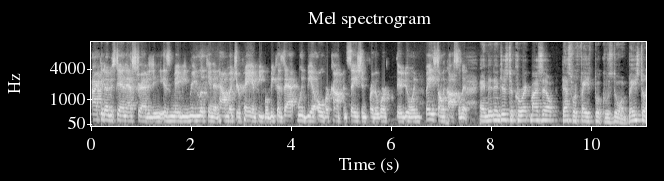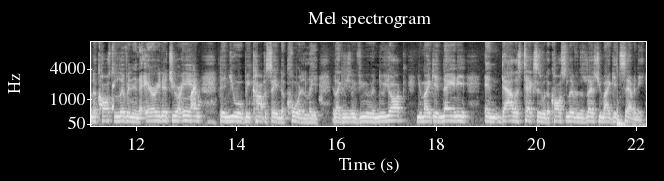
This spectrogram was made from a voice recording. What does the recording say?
I can understand that strategy is maybe relooking at how much you're paying people because that would be an overcompensation for the work they're doing based on the cost of living. And then and just to correct myself, that's what Facebook was doing. Based on the cost of living in the area that you're in, right. then you will be compensated accordingly. Like if you're in New York, you might get 90 in Dallas, Texas, where the cost of living is less, you might get 70.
